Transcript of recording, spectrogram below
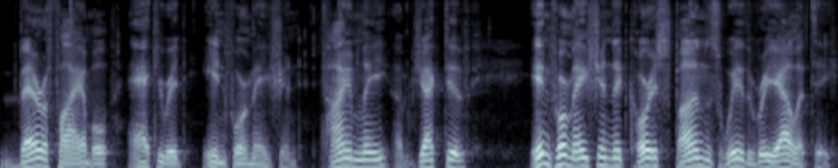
verifiable, accurate information, timely, objective, information that corresponds with reality.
